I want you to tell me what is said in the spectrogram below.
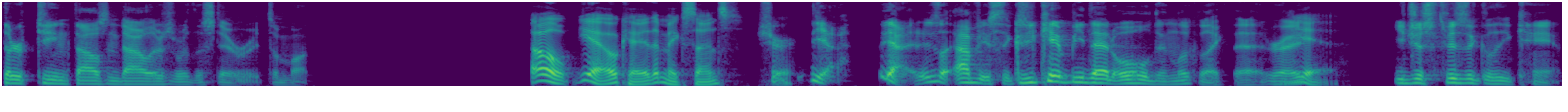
thirteen thousand dollars worth of steroids a month. Oh, yeah, okay, that makes sense. Sure. Yeah, yeah, it's like, obviously because you can't be that old and look like that, right? Yeah. You just physically can't.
